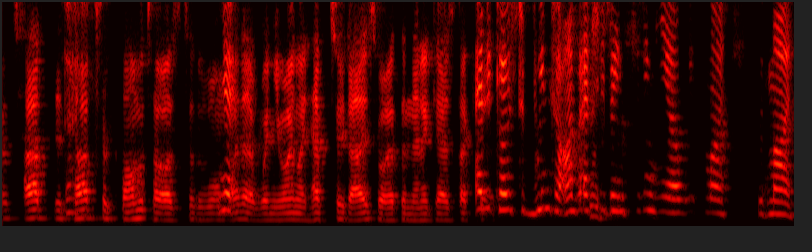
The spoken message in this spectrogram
it's hard. It's hard to acclimatise to the warm Yeah. weather when you only have two days worth, and then it goes back. and to, it goes to winter. I've actually been sitting here with my with my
